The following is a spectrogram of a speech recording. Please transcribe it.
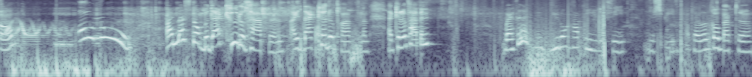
Oh no! I messed up, but that could have happened. I, that could have happened. That could have happened. But I feel like you, you don't have to use your speed. Your speed. Okay, let's go back to.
